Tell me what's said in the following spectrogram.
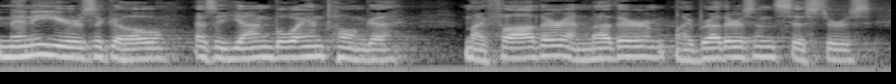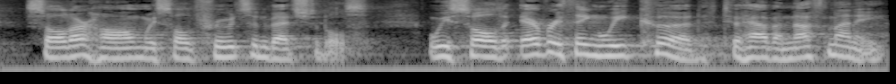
many years ago, as a young boy in Tonga, my father and mother, my brothers and sisters, sold our home, we sold fruits and vegetables. We sold everything we could to have enough money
